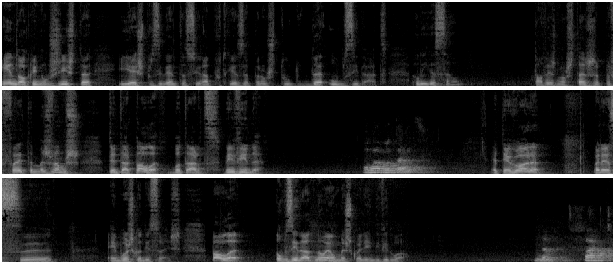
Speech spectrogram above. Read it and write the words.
endocrinologista e ex-presidente da Sociedade Portuguesa para o Estudo da Obesidade. A ligação talvez não esteja perfeita, mas vamos tentar. Paula, boa tarde, bem-vinda. Olá, boa tarde. Até agora parece em boas condições. Paula, a obesidade não é uma escolha individual. Não, de facto,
